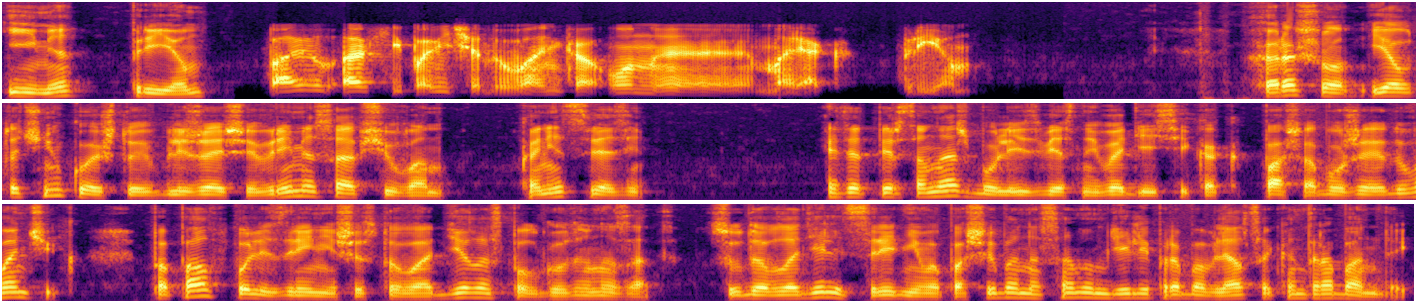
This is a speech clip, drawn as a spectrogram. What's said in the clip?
Имя, прием. Павел Архипович Адуванько, он э, моряк. Прием. Хорошо, я уточню кое-что и в ближайшее время сообщу вам. Конец связи. Этот персонаж, более известный в Одессе как Паша Божий Одуванчик, попал в поле зрения шестого отдела с полгода назад. Судовладелец среднего пошиба на самом деле пробавлялся контрабандой.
